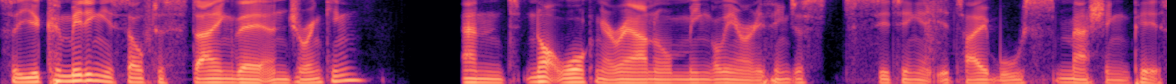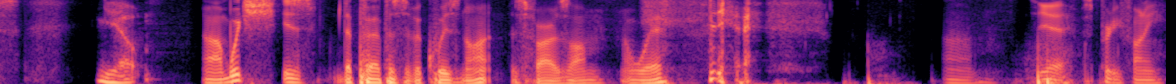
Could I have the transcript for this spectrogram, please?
So you're committing yourself to staying there and drinking, and not walking around or mingling or anything. Just sitting at your table, smashing piss. Yeah. Um, which is the purpose of a quiz night, as far as I'm aware. yeah. Um, so yeah, it was pretty funny.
